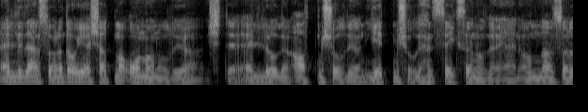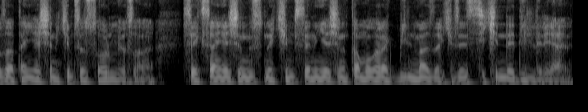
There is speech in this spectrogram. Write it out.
50'den sonra da o yaşatma 10-10 oluyor. İşte 50 oluyorsun, 60 oluyorsun, 70 oluyorsun, 80 oluyor. Yani ondan sonra zaten yaşını kimse sormuyor sana. 80 yaşının üstünde kimsenin yaşını tam olarak bilmezler. Kimsenin sikinde değildir yani.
